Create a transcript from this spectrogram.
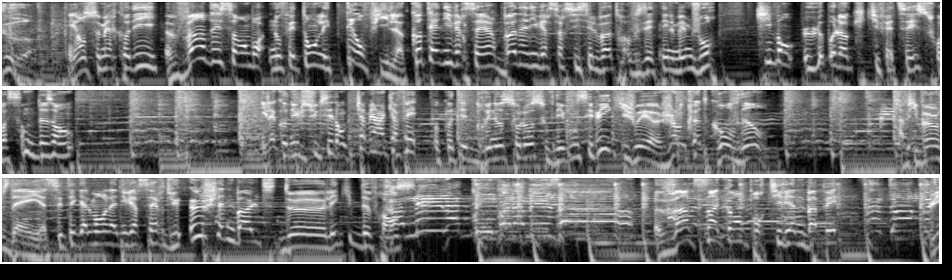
jour. Et en ce mercredi 20 décembre, nous fêtons les théophiles. Côté anniversaire, bon anniversaire si c'est le vôtre, vous êtes né le même jour qu'Yvan Le Bolloc qui fête ses 62 ans. Il a connu le succès dans Caméra Café aux côtés de Bruno Solo, souvenez-vous, c'est lui qui jouait euh, Jean-Claude Convenant. Happy birthday. C'est également l'anniversaire du Usain Bolt de l'équipe de France. 25 ans pour Kylian Mbappé.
